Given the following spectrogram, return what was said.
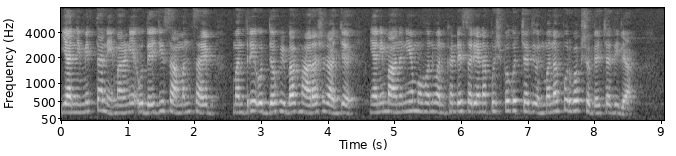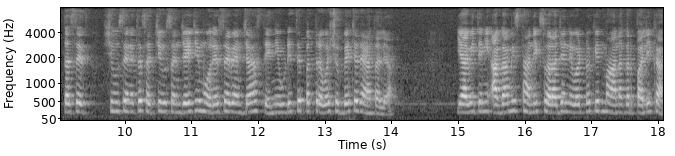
या निमित्ताने माननीय उदयजी सामंत साहेब मंत्री उद्योग विभाग महाराष्ट्र राज्य यांनी माननीय मोहन वनखंडे सर यांना पुष्पगुच्छ देऊन मनपूर्वक शुभेच्छा दिल्या. तसेच शिवसेनेचे सचिव संजयजी मोरे साहेब यांच्या हस्ते निवडीचे पत्र व शुभेच्छा देण्यात आल्या. यावेळी त्यांनी आगामी स्थानिक स्वराज्य निवडणुकीत महानगरपालिका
